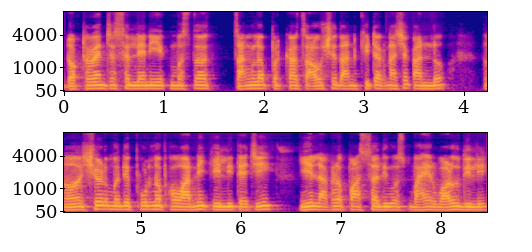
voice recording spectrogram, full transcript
डॉक्टरांच्या सल्ल्याने एक मस्त चांगल्या प्रकारचं औषध आणि कीटकनाशक आणलं. शेडमध्ये पूर्ण फवारणी केली त्याची. हे लाकडं पाच सहा दिवस बाहेर वाळू दिले.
